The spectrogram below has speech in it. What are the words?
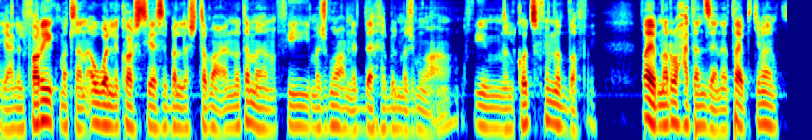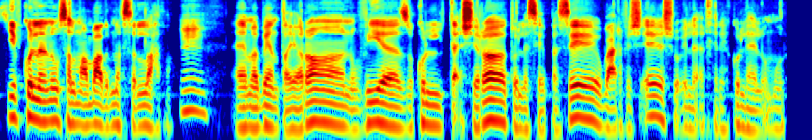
يعني الفريق مثلا أول نقاش سياسي بلش تبع إنه تمام في مجموعة من الداخل بالمجموعة وفي من القدس وفي من الضفة. طيب بدنا نروح على تنزانيا. طيب تمام كيف كلنا نوصل مع بعض بنفس اللحظة؟ آه، ما بين طيران وفيز وكل التأشيرات و laissez-passer وبعرفش إيش وإلى آخره كل هاي الأمور.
